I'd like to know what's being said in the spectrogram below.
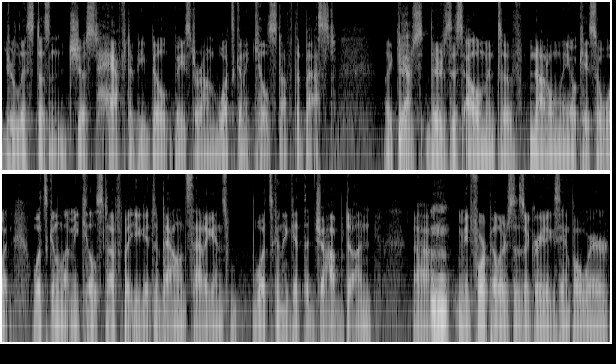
your list doesn't just have to be built based around what's going to kill stuff the best. Like there's yeah. there's this element of not only okay, so what what's going to let me kill stuff, but you get to balance that against what's going to get the job done. Um, mm-hmm. I mean, four pillars is a great example where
